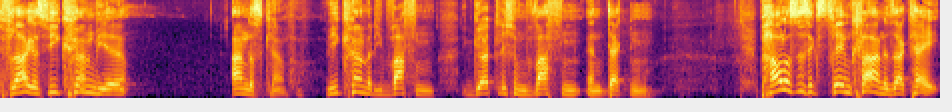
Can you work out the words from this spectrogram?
Die Frage ist, wie können wir anders kämpfen? Wie können wir die Waffen, die göttlichen Waffen entdecken? Paulus ist extrem klar und er sagt, hey,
